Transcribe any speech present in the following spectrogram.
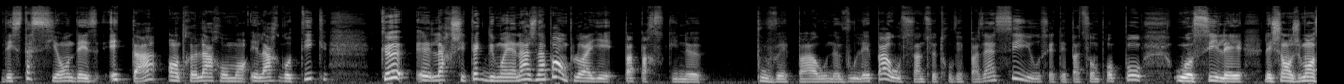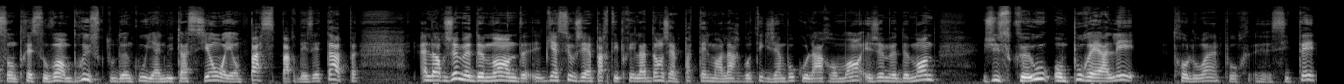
des stations, des états entre l'art roman et l'art gothique que l'architecte du Moyen Âge n'a pas employé, pas parce qu'il ne pouvait pas ou ne voulait pas, ou ça ne se trouvait pas ainsi, ou c'était pas de son propos, ou aussi les, les changements sont très souvent brusques. Tout d'un coup, il y a une mutation et on passe par des étapes. Alors je me demande, bien sûr j'ai un parti pris là-dedans, j'aime pas tellement l'art gothique, j'aime beaucoup l'art roman, et je me demande jusqu'où on pourrait aller trop loin pour euh, citer,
